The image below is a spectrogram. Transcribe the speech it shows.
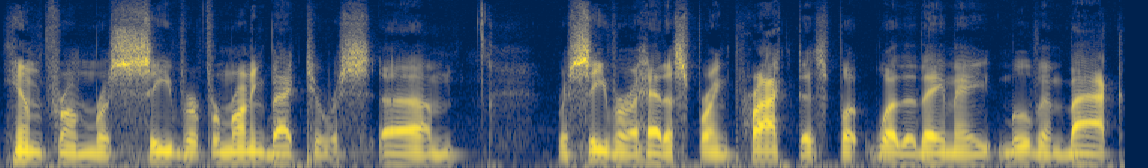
him from receiver, from running back to um, receiver ahead of spring practice. But whether they may move him back,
